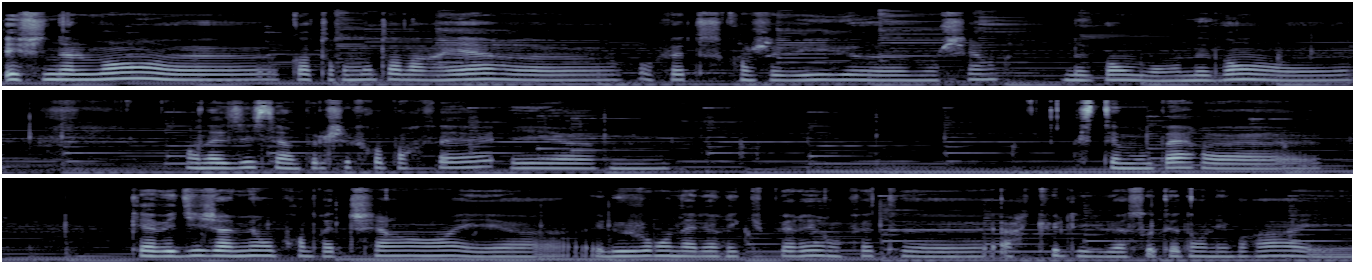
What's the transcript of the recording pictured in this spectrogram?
et finalement, euh, quand on remonte en arrière, au fait, quand j'avais eu mon chien, 9 ans, bon, 9 ans en Asie, c'est un peu le chiffre parfait. Et c'était mon père qui avait dit jamais on prendrait de chien. Hein, euh, et, le jour où on allait récupérer, en fait, euh, Hercule, il lui a sauté dans les bras et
